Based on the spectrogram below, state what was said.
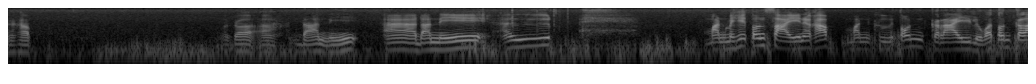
นะครับ แล้วก็อะด้านนี้อ่าด้านนี้อืดมันไม่ใช่ต้นไทรนะครับ มันคือต้นไกรหรือว่าต้นกล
